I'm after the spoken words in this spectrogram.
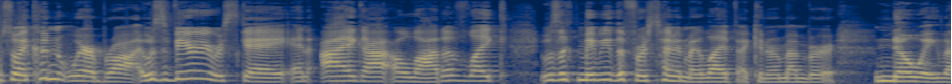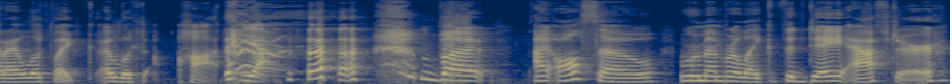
so I couldn't wear a bra. It was very risque, and I got a lot of like. It was like maybe the first time in my life I can remember knowing that I looked like I looked hot. Yeah. but I also remember like the day after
